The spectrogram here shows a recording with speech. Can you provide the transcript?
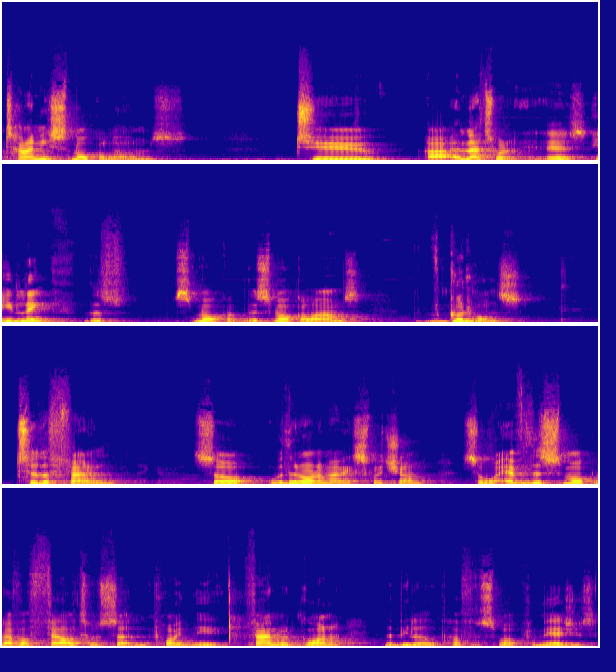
tiny smoke alarms to, uh, and that's what it is. He linked the smoke, the smoke alarms, good ones, to the fan, so with an automatic switch on. So whatever the smoke level fell to a certain point, the fan would go on. There'd be a little puff of smoke from the edges,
